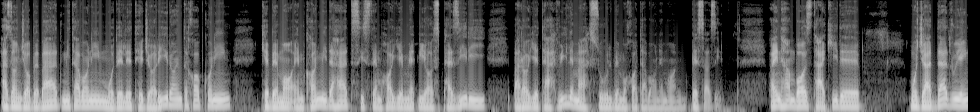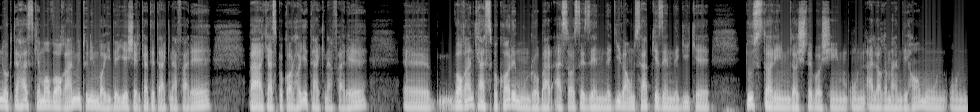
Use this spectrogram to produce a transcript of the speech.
از آنجا به بعد می توانیم مدل تجاری را انتخاب کنیم که به ما امکان می دهد سیستم های مقیاس پذیری برای تحویل محصول به مخاطبانمان بسازیم. و این هم باز تاکید مجدد روی این نکته هست که ما واقعا می‌تونیم با ایده شرکت تک نفره و کسب کارهای تک نفره واقعا کسب و کارمون رو بر اساس زندگی و اون سبک زندگی که دوست داریم داشته باشیم اون علاقمندی هامون اون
